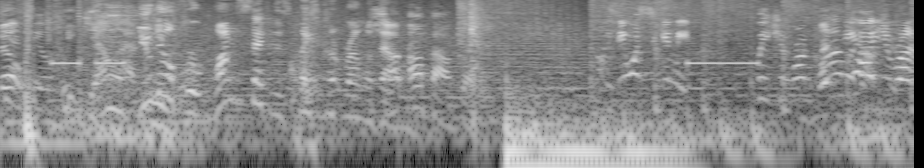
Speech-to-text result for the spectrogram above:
know. We yell at You know for one second this place couldn't run without Shut me. up out there. Because he wants to give me. We can run Let's see how without you run.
